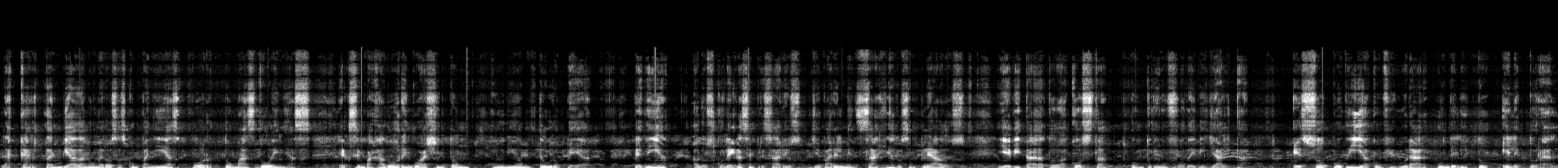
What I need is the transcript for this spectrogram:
la carta enviada a numerosas compañías por Tomás Dueñas, ex embajador en Washington y Unión Europea. Pedía a los colegas empresarios llevar el mensaje a los empleados y evitar a toda costa un triunfo de Villalta. Eso podía configurar un delito electoral,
